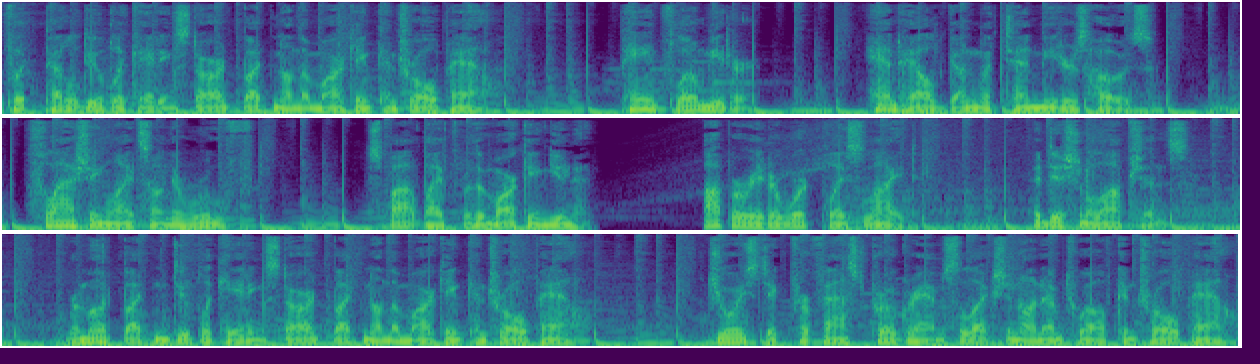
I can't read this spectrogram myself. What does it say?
foot pedal duplicating start button on the marking control panel. Paint flow meter. Handheld gun with 10 meters hose. Flashing lights on the roof. Spotlight for the marking unit. Operator workplace light. Additional options. Remote button duplicating start button on the marking control panel. Joystick for fast program selection on M12 control panel.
